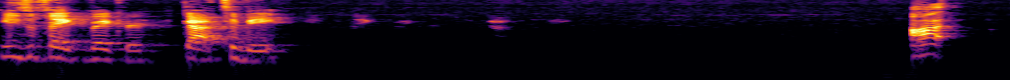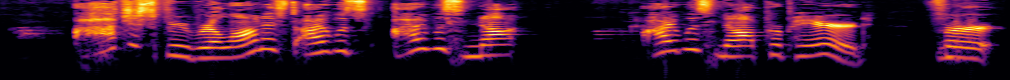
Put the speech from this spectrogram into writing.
He's a fake baker. Got to be. I I'll just be real honest. I was I was not I was not prepared for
